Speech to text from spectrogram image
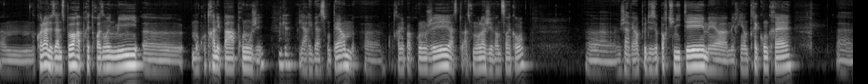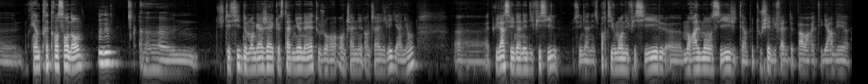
Euh, donc voilà, Lausanne Sport, après trois ans et demi, euh, mon contrat n'est pas prolongé. Il est arrivé à son terme. Euh, mon contrat n'est pas prolongé. À ce, à ce moment-là, j'ai 25 ans. Euh, J'avais un peu des opportunités, mais, euh, mais rien de très concret. Euh, rien de très transcendant. Mhm. Euh, je décide de m'engager avec le Stade Lyonnais, toujours en, en challenge, en Challenge League à Nyon. Euh, et puis là, c'est une année difficile. C'est une année sportivement difficile, euh, moralement aussi. J'étais un peu touché du fait de ne pas avoir été gardé euh,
